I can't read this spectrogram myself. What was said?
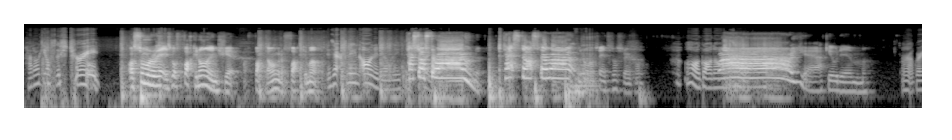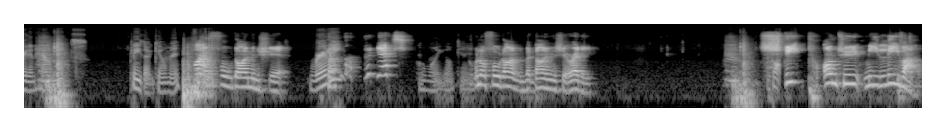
How do I get off this tree? Oh, someone already there. He's got fucking iron shit. Oh, fuck, I'm gonna fuck him up. Is there actually an island underneath? Testosterone! Testosterone! I don't know what I'm saying testosterone for. Oh, I got an island. Ah, yeah, I killed him. I'm upgrading helmets. Please don't kill me. I have full diamond shit. Really? yes! oh my god, Okay. We're not full diamond, but diamond shit already. Steep onto me lever. I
